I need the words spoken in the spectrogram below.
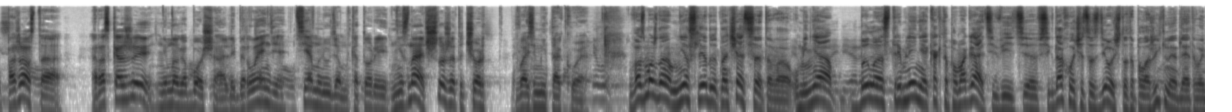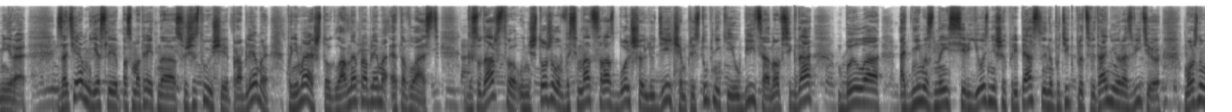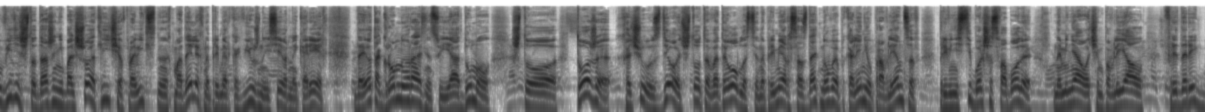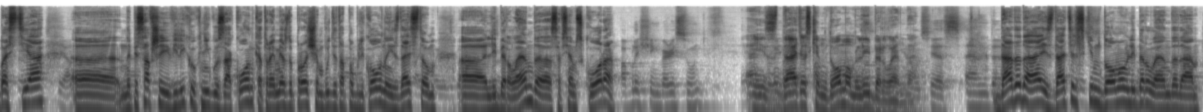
пожалуйста, расскажи немного больше о Либерленде тем людям, которые не знают, что же это, черт возьми такое. Возможно, мне следует начать с этого. У меня было стремление как-то помогать, ведь э, всегда хочется сделать что-то положительное для этого мира. Затем, если посмотреть на существующие проблемы, понимаешь, что главная проблема — это власть. Государство уничтожило в 18 раз больше людей, чем преступники и убийцы. Оно всегда было одним из наисерьезнейших препятствий на пути к процветанию и развитию. Можно увидеть, что даже небольшое отличие в правительственных моделях, например, как в Южной и Северной Кореях, дает огромную разницу. Я думал, что тоже хочу сделать что-то в этой области, например, создать новое поколение управленцев, привнести больше свободы. На меня очень повлиял Фредерик Бастия, э, написавший великую книгу «Закон», которая, между прочим, будет опубликована издательством э, Либерленда совсем скоро. Издательским домом Либерленда. Да-да-да, издательским домом Либерленда, да.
